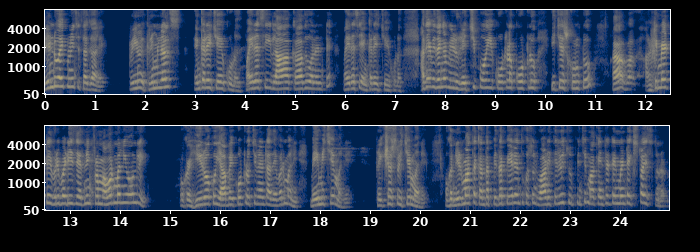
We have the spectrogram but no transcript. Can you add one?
రెండు వైపు నుంచి తగ్గాలి. క్రిమి క్రిమినల్స్ ఎంకరేజ్ చేయకూడదు. పైరసీ లా కాదు అని అంటే పైరసీ ఎంకరేజ్ చేయకూడదు. అదేవిధంగా వీళ్ళు రెచ్చిపోయి కోట్ల కోట్లు ఇచ్చేసుకుంటూ ultimately everybody is earning from our money only ఒక హీరోకు యాభై కోట్లు వచ్చినాయంటే అది ఎవరి మనీ మేమిచ్చే మనీ ప్రేక్షకులు ఇచ్చే మనీ ఒక నిర్మాతకు అంత పెద్ద పేరు ఎందుకు వస్తుంది? వాడి తెలివి చూపించి మాకు ఎంటర్టైన్మెంట్ ఎక్స్ట్రా ఇస్తున్నాడు.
